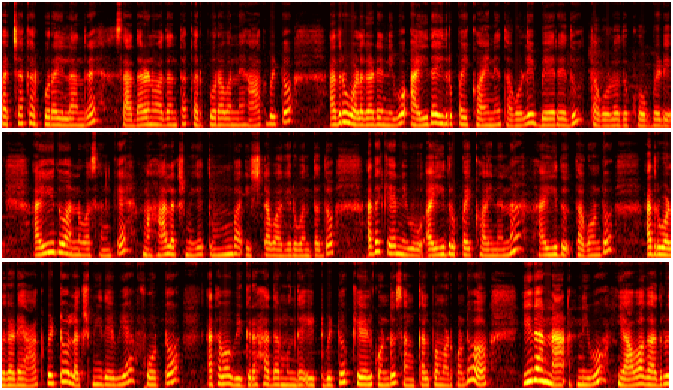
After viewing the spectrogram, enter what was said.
ಪಚ್ಚ ಕರ್ಪೂರ ಇಲ್ಲಾಂದರೆ ಸಾಧಾರಣವಾದಂಥ ಕರ್ಪೂರವನ್ನೇ ಹಾಕಿಬಿಟ್ಟು ಅದ್ರ ಒಳಗಡೆ ನೀವು ಐದೈದು ರೂಪಾಯಿ ಕಾಯಿನೇ ತಗೊಳ್ಳಿ, ಬೇರೆದು ತಗೊಳ್ಳೋದಕ್ಕೆ ಹೋಗಬೇಡಿ. ಐದು ಅನ್ನುವ ಸಂಖ್ಯೆ ಮಹಾಲಕ್ಷ್ಮಿಗೆ ತುಂಬ ಇಷ್ಟವಾಗಿರುವಂಥದ್ದು. ಅದಕ್ಕೆ ನೀವು ಐದು ರೂಪಾಯಿ ಕಾಯಿನನ್ನು ಐದು ತಗೊಂಡು ಅದ್ರ ಒಳಗಡೆ ಹಾಕ್ಬಿಟ್ಟು ಲಕ್ಷ್ಮೀ ದೇವಿಯ ಫೋಟೋ ಅಥವಾ ವಿಗ್ರಹದ ಮುಂದೆ ಇಟ್ಬಿಟ್ಟು ಕೇಳಿಕೊಂಡು ಸಂಕಲ್ಪ ಮಾಡಿಕೊಂಡು ಇದನ್ನು ನೀವು ಯಾವಾಗಾದರೂ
